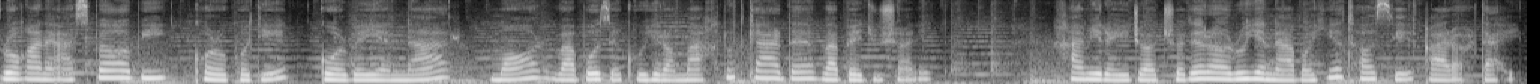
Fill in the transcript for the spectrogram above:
روغن اسب آبی، کروکودیل، گربه نر، مار و بز کوهی را مخلوط کرده و بجوشانید. خمیر ایجاد شده را روی نواحی تاسی قرار دهید.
